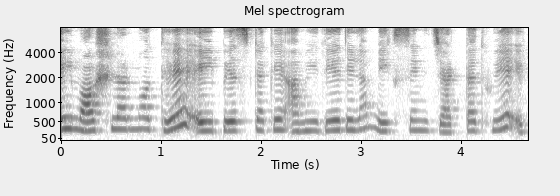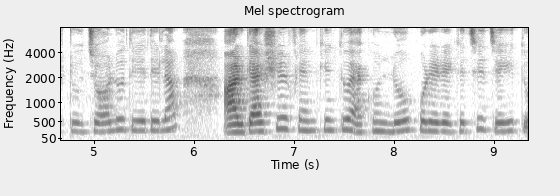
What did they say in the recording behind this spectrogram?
এই মশলার মধ্যে এই পেস্টটাকে আমি দিয়ে দিলাম। মিক্সিং জারটা ধুয়ে একটু জলও দিয়ে দিলাম। আর গ্যাসের ফ্লেম কিন্তু এখন লো করে রেখেছি। যেহেতু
